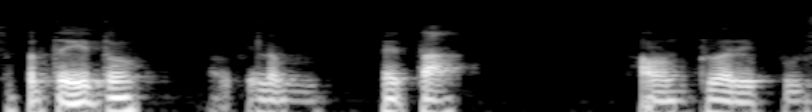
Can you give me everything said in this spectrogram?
seperti itu film Beta tahun 2019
